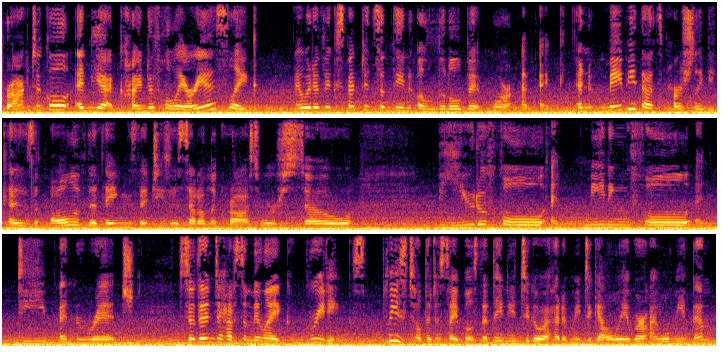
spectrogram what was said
practical and yet kind of hilarious. Like, I would have expected something a little bit more epic. And maybe that's partially because all of the things that Jesus said on the cross were so beautiful and meaningful and deep and rich. So then to have something like, Greetings, please tell the disciples that they need to go ahead of me to Galilee where I will meet them,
